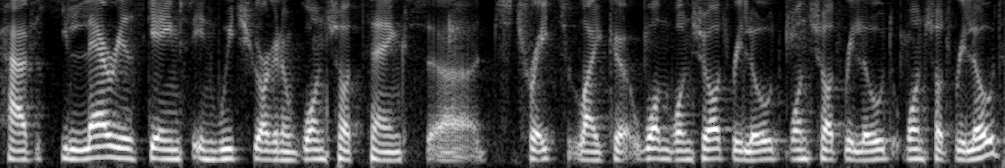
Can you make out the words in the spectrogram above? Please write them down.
have hilarious games in which you are going to one-shot tanks uh, straight, like uh, one one-shot, reload, one-shot, reload, one-shot, reload,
